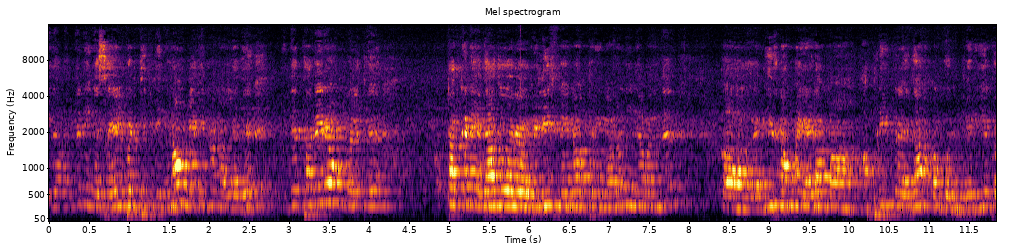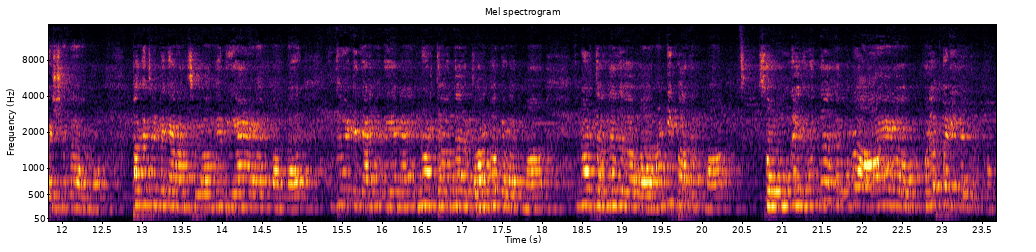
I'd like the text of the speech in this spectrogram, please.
இதை வந்து நீங்கள் செயல்படுத்திக்கிட்டீங்கன்னா உங்களுக்கு இன்னும் நல்லது. இதை தவிர உங்களுக்கு டக்குன்னு ஏதாவது ஒரு ரிலீஃப் வேணும் அப்படின்னாலும் நீங்கள் இது நம்ம இடமா? அப்படின்றது தான் நமக்கு ஒரு பெரிய கொஷனாக இருக்கும். பக்கத்து வீட்டுக்காரங்க சொல்லுவாங்க இது ஏன் இடம்பாங்க இந்த வீட்டுக்காரங்க இது ஏன் இன்னொருத்த வந்து அது புறம்ப கடன்மா? இன்னொருத்த வந்து அது வண்டி பாதணுமா ஸோ உங்களுக்கு வந்து அதில் ஒரு ஆயிரம் குழப்படிகள் இருக்கும்.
